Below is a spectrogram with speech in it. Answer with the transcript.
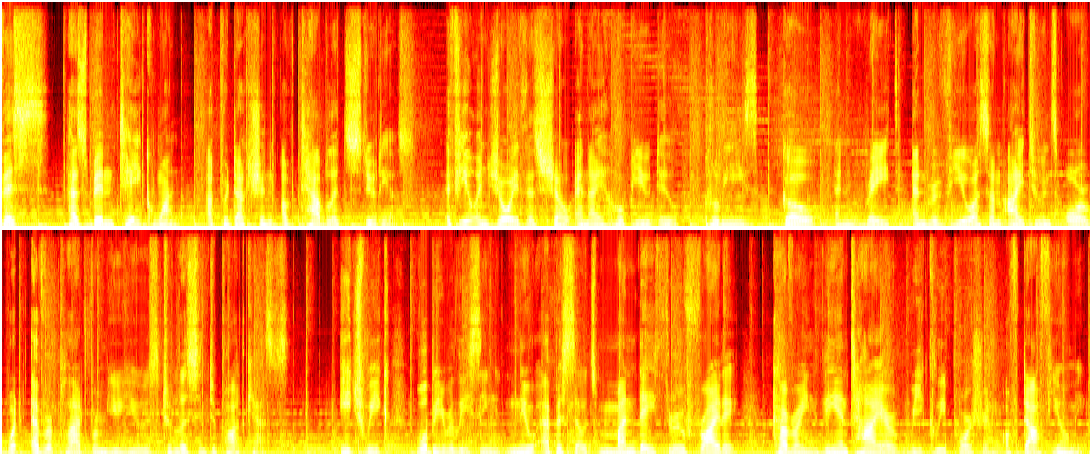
This has been Take One, a production of Tablet Studios. If you enjoy this show, and I hope you do, please go and rate and review us on iTunes or whatever platform you use to listen to podcasts. Each week, we'll be releasing new episodes Monday through Friday, covering the entire weekly portion of Daf Yomi.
